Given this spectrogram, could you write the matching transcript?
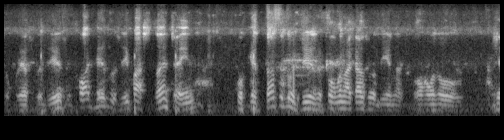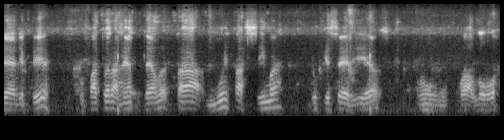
o preço do diesel, pode reduzir bastante ainda, porque tanto no diesel como na gasolina, como no GLP, o faturamento dela está muito acima do que seria um valor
